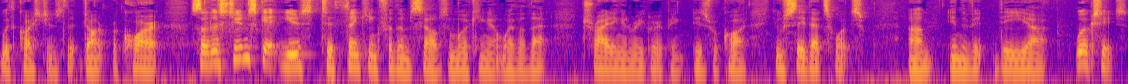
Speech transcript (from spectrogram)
with questions that don't require it. So the students get used to thinking for themselves and working out whether that trading and regrouping is required. You'll see that's what's um, in the, the uh, worksheets.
